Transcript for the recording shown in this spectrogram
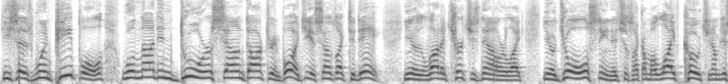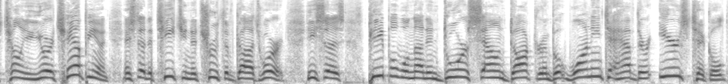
He says, when people will not endure sound doctrine. Boy, gee, it sounds like today. You know, a lot of churches now are like, you know, Joel Osteen. It's just like I'm a life coach and I'm just telling you, you're a champion instead of teaching the truth of God's word. He says, people will not endure sound doctrine, but wanting to have their ears tickled,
